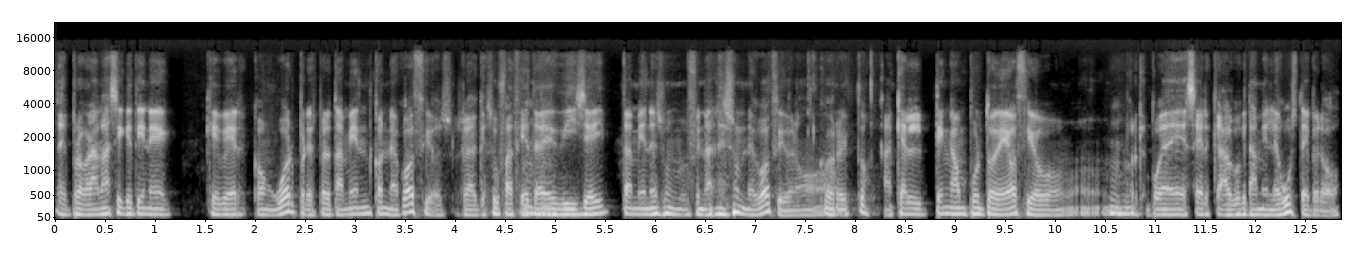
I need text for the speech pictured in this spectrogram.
el programa sí que tiene que ver con WordPress, pero también con negocios. O sea, que su faceta de DJ también es un, al final es un negocio, ¿no? Correcto. Aunque él tenga un punto de ocio, porque puede ser que algo que también le guste, pero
